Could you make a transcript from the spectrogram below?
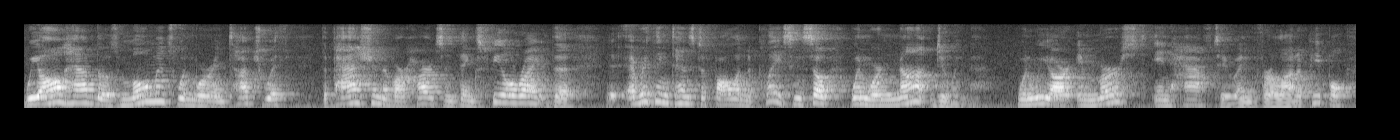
we all have those moments when we're in touch with the passion of our hearts and things feel right. The everything tends to fall into place. And so when we're not doing that, when we are immersed in have to, and for a lot of people,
